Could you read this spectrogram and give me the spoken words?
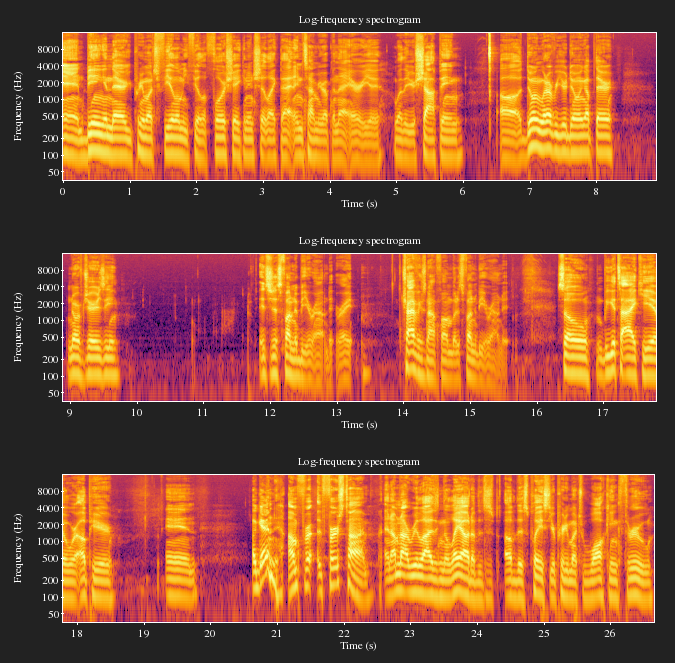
and being in there, you pretty much feel them. You feel the floor shaking and shit like that. Anytime you're up in that area, whether you're shopping, uh, doing whatever you're doing up there, North Jersey, it's just fun to be around it, right? Traffic's not fun, but it's fun to be around it. So we get to IKEA, we're up here, and again, I'm for, first time, and I'm not realizing the layout of this of this place. You're pretty much walking through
